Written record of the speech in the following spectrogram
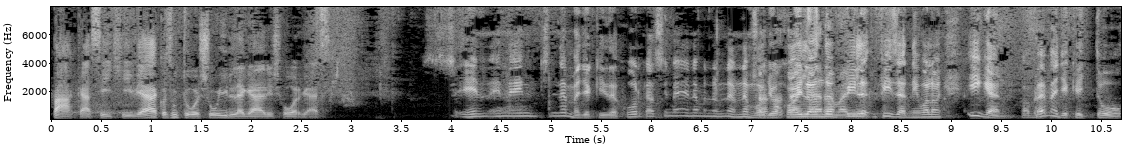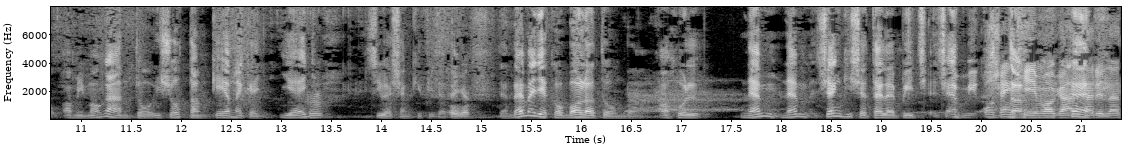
pákász, így hívják, az utolsó illegális horgász. Én, én, én nem megyek ide horgászni, mert én nem, nem, nem, nem Csak vagyok hajlandó fi- fizetni valami. Igen, ha bemegyek egy tó, ami magántó, és ottan kérnek egy jegy, szívesen kifizetek. Igen. De bemegyek a Balatonba, ahol nem, nem, senki se telepít semmi. Ottan, Senki magánterület.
